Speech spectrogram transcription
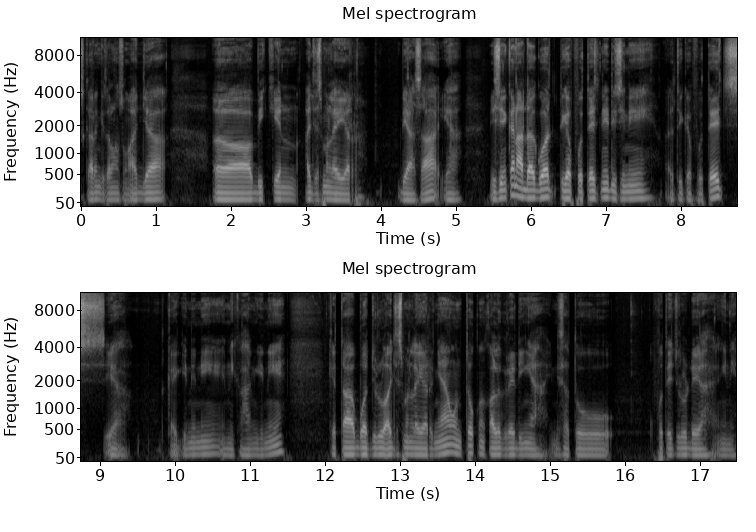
Sekarang kita langsung aja uh, bikin adjustment layer. Biasa ya. Di sini kan ada gua tiga footage nih di sini ada tiga footage ya kayak gini nih nikahan gini. Kita buat dulu adjustment layernya untuk nge-color gradingnya. Ini satu footage dulu deh ya yang ini.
